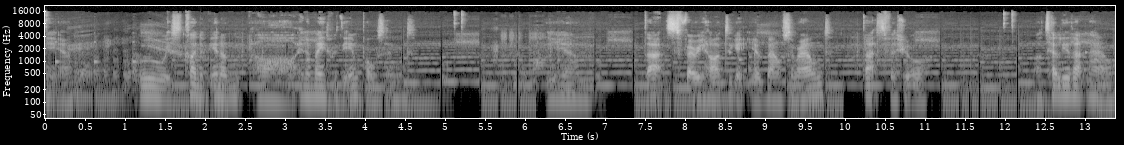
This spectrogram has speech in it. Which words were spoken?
here. Ooh, it's kind of in a oh, in a maze with the impulse and the um, that's very hard to get your mouse around. That's for sure. I'll tell you that now.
